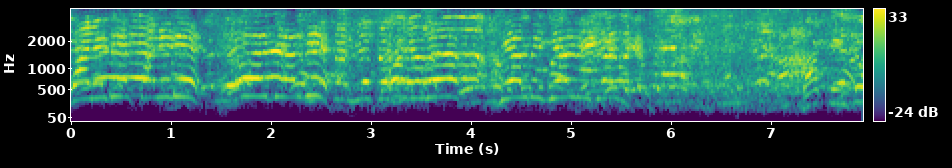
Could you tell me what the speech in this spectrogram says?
Quality quality GRB GRB GRB हा तीनशे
